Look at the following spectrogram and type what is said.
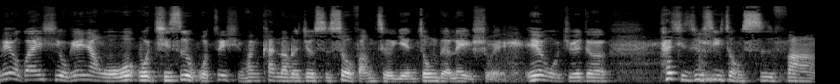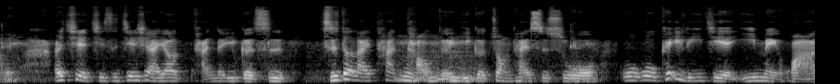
没有关系，我跟你讲，我我我其实我最喜欢看到的就是受访者眼中的泪水，因为我觉得它其实就是一种释放，对而且其实接下来要谈的一个是。值得来探讨的一个状态是说，对我我可以理解，以美华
